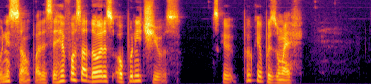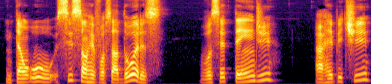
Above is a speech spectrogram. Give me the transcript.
punição. Podem ser reforçadoras ou punitivas. Por que eu pus um F? Então, o, se são reforçadoras, você tende a repetir,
